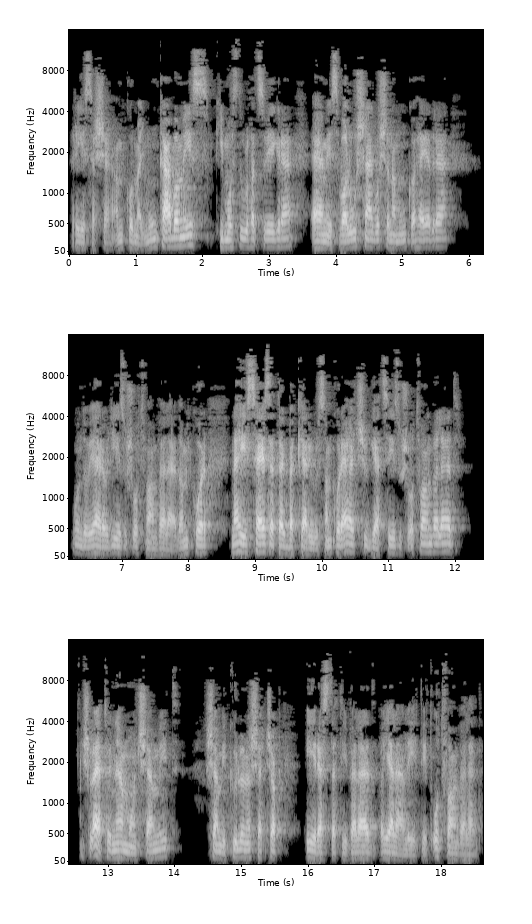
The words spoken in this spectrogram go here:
részese. Amikor majd munkába mész, kimozdulhatsz végre, elmész valóságosan a munkahelyedre, gondolj erre, hogy Jézus ott van veled. Amikor nehéz helyzetekbe kerülsz, amikor elcsüggetsz, Jézus ott van veled, és lehet, hogy nem mond semmit, semmi különöset, csak érezteti veled a jelenlétét. Ott van veled.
